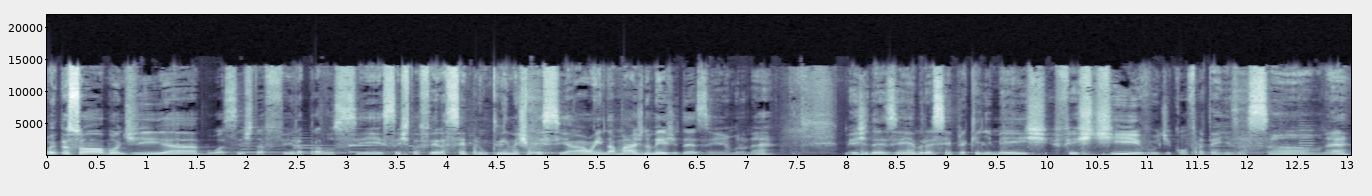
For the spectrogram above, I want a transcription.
Oi, pessoal, bom dia. Boa sexta-feira para você. Sexta-feira é sempre um clima especial, ainda mais no mês de dezembro, né? Mês de dezembro é sempre aquele mês festivo de confraternização, né?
